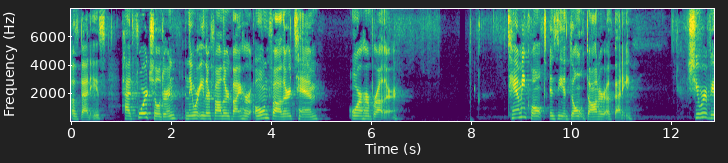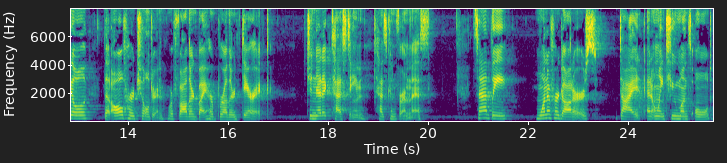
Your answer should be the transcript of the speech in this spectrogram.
of Betty's, had four children, and they were either fathered by her own father, Tim, or her brother. Tammy Colt is the adult daughter of Betty. She revealed that all of her children were fathered by her brother Derek. Genetic testing has confirmed this. Sadly, one of her daughters died at only two months old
